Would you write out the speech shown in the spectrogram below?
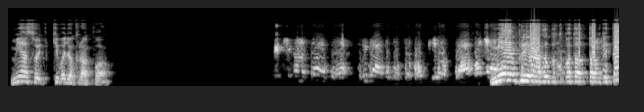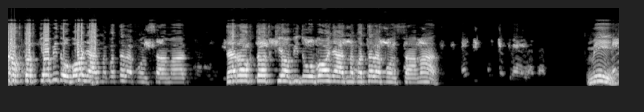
Mi az, hogy ki vagyok rakva? Milyen privát adatokat adtam ki? Te raktad ki a videóba anyádnak a telefonszámát. Te raktad ki a videóba anyádnak a telefonszámát. Mi?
